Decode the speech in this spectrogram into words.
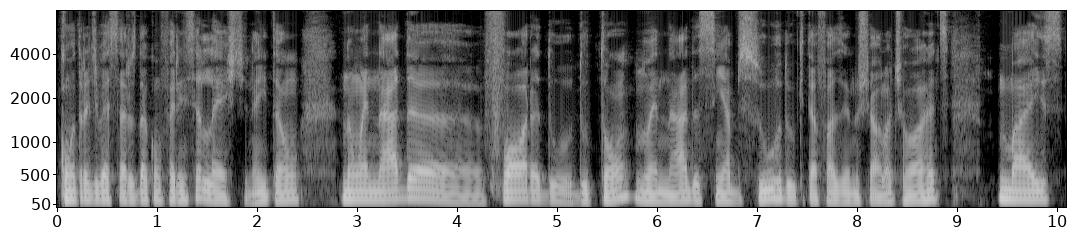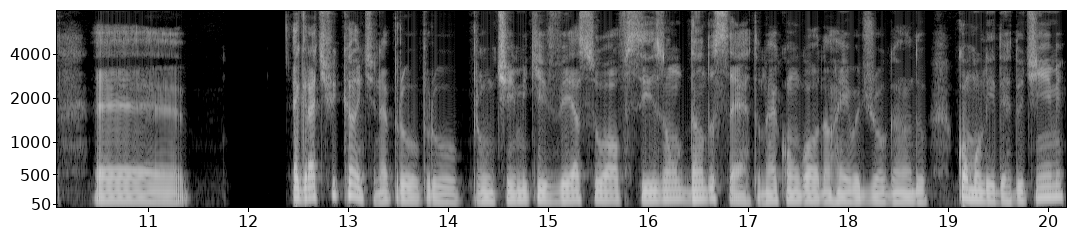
contra adversários da Conferência Leste, né? Então não é nada fora do, do tom, não é nada assim absurdo o que está fazendo o Charlotte Hornets, mas é, é gratificante, né, pro, pro, pro um time que vê a sua off-season dando certo, né, com o Gordon Hayward jogando como líder do time,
